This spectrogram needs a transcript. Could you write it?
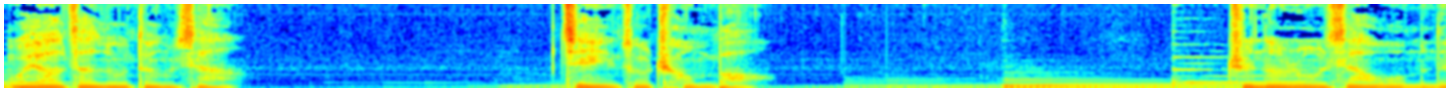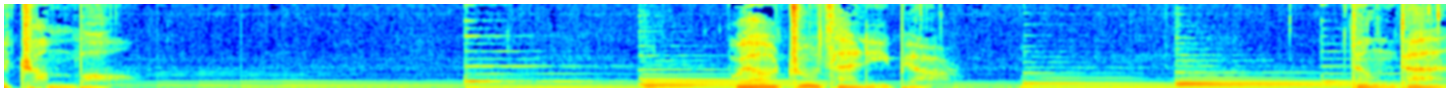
我要在路灯下建一座城堡，只能容下我们的城堡。我要住在里边，等待。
